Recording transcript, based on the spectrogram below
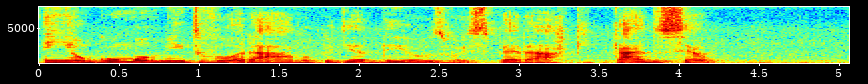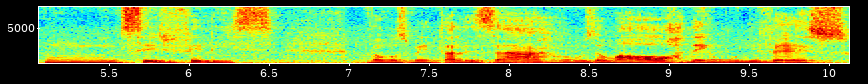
em algum momento vou orar, vou pedir a Deus, vou esperar que caia do céu um ensejo feliz. Vamos mentalizar, vamos dar uma ordem ao universo.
